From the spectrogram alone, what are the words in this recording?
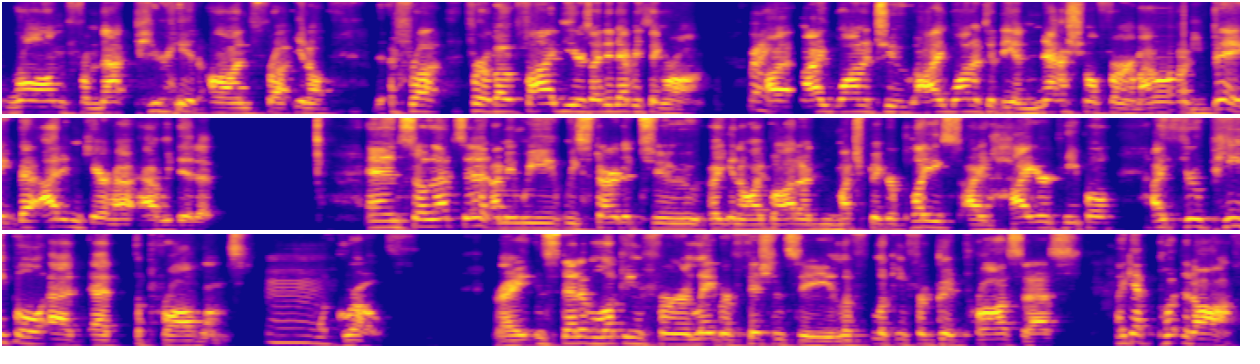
wrong from that period on. For you know, for for about five years, I did everything wrong. Right. I, I, wanted to I wanted to be a national firm. I wanted to be big. But I didn't care how, how we did it. And so that's it. I mean we we started to uh, you know i bought a much bigger place. I hired people. I threw people at at the problems mm. of growth right? Instead of looking for labor efficiency looking for good process i kept putting it off.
